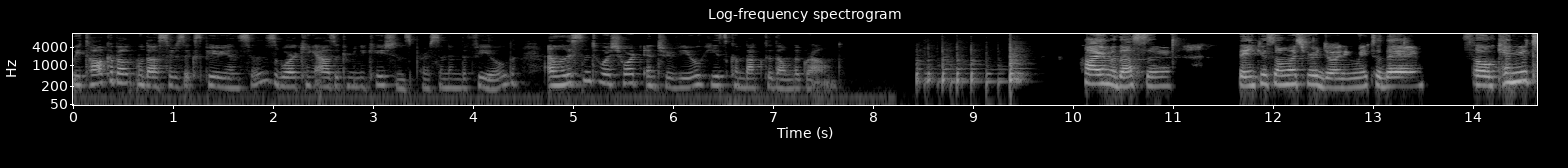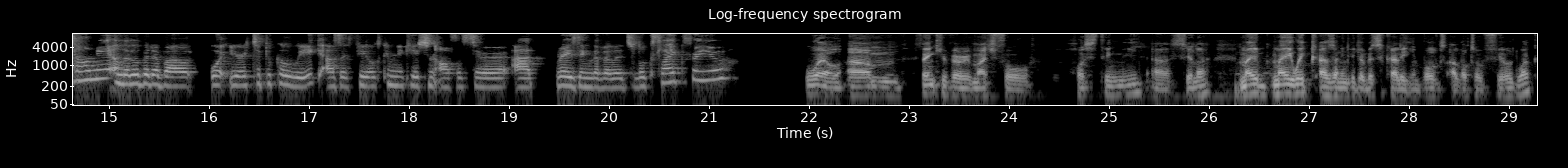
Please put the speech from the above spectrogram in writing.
We talk about Mudasirr's experiences working as a communications person in the field and listen to a short interview he's conducted on the ground. Hi, Mudasirr. Thank you so much for joining me today. So, can you tell me a little bit about what your typical week as a field communication officer at Raising the Village looks like for you? Well, um, thank you very much for hosting me, uh, Sila. My, my week as an individual basically involves a lot of field work.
